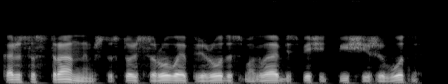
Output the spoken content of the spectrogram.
Кажется странным, что столь суровая природа смогла обеспечить пищей животных,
